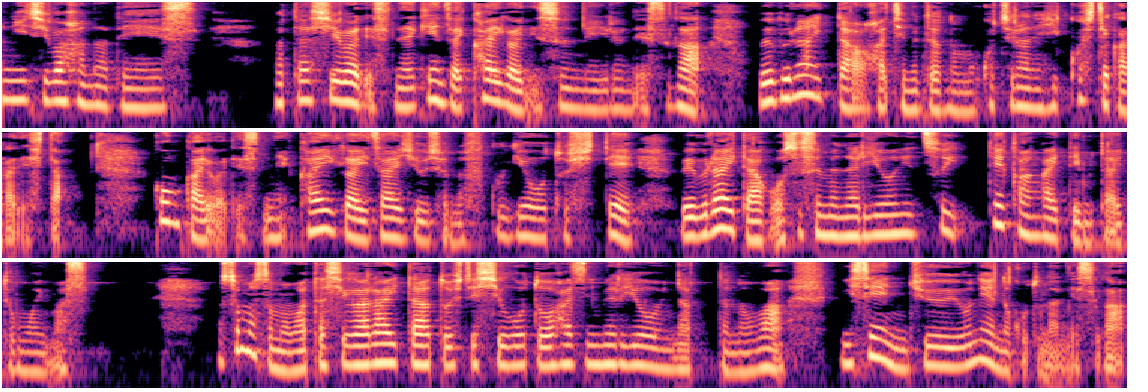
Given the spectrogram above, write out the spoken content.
こんにちは、花です。私はですね、現在海外に住んでいるんですが、ウェブライターを始めたのもこちらに引っ越してからでした。今回はですね、海外在住者の副業として、ウェブライターがおすすめな利用について考えてみたいと思います。そもそも私がライターとして仕事を始めるようになったのは2014年のことなんですが、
